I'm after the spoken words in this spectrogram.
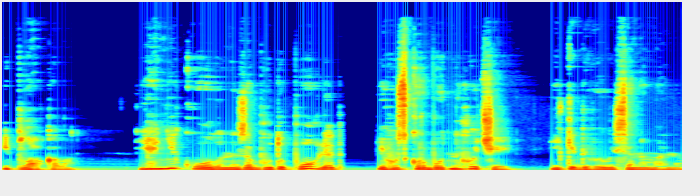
і плакала. Я ніколи не забуду погляд його скорботних очей, які дивилися на мене.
